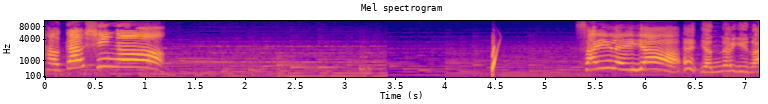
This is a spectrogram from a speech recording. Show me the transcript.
好高兴哦！人類原來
